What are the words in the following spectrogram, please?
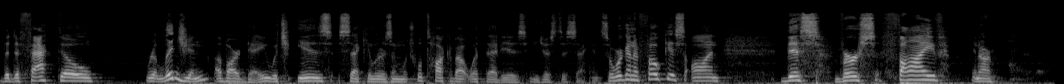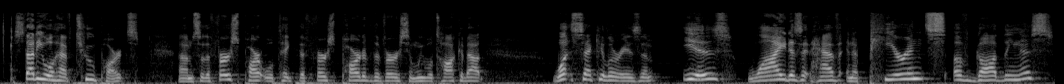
the de facto religion of our day, which is secularism, which we'll talk about what that is in just a second. So we're going to focus on this verse 5 in our study. We'll have two parts. Um, so the first part, we'll take the first part of the verse and we will talk about what secularism is, why does it have an appearance of godliness,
